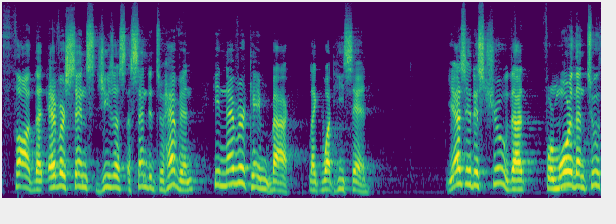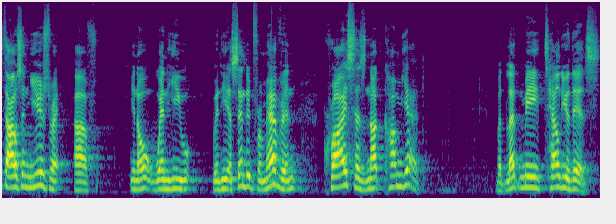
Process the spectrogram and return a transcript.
thought that ever since Jesus ascended to heaven, he never came back like what he said. Yes, it is true that for more than 2,000 years, uh, you know, when he, when he ascended from heaven, Christ has not come yet. But let me tell you this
